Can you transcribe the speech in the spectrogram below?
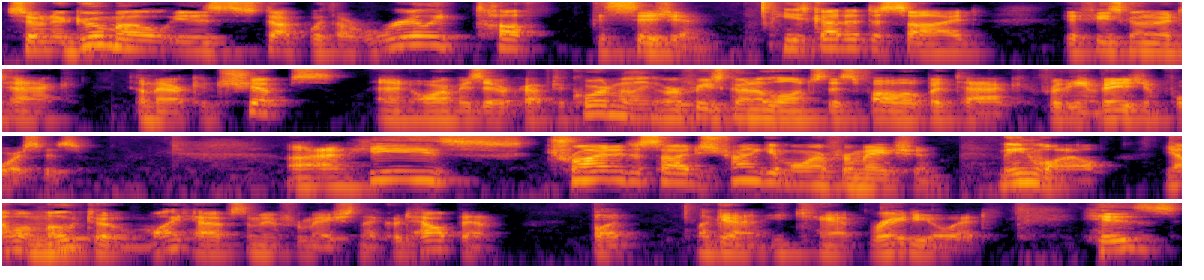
So Nagumo is stuck with a really tough decision. He's got to decide if he's going to attack American ships and arm his aircraft accordingly, or if he's going to launch this follow up attack for the invasion forces. Uh, and he's trying to decide, he's trying to get more information. Meanwhile, Yamamoto might have some information that could help him, but again, he can't radio it. His,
